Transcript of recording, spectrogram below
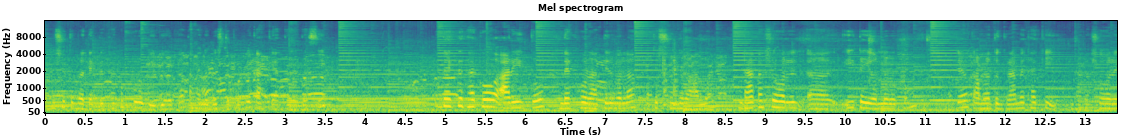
অবশ্যই তোমরা দেখতে থাকো পুরো ভিডিওটা তাহলে বুঝতে পারবে কাকে আনতে যাইতেছি। দেখতে থাকো আর এই তো দেখো রাতের বেলা কত সুন্দর আলো। ঢাকা শহরের আহ, ইটাই অন্যরকম। যাই হোক আমরা তো গ্রামে থাকি শহরে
